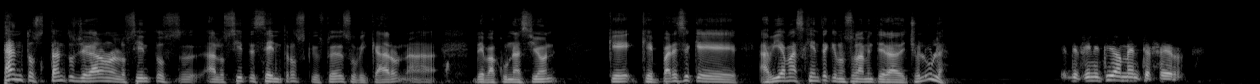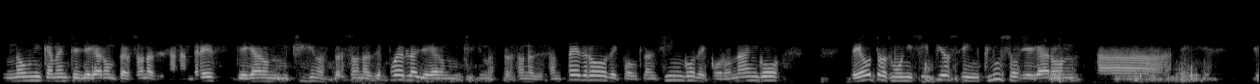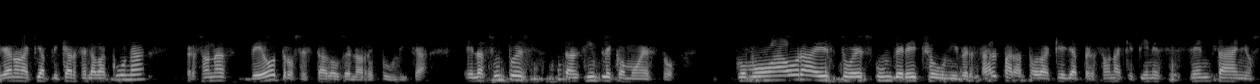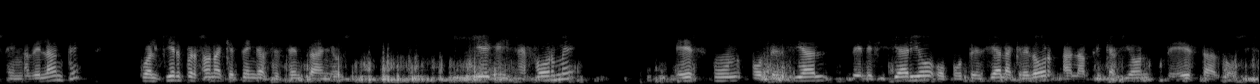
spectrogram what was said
tantos, tantos llegaron a los, cientos, a los siete centros que ustedes ubicaron a, de vacunación que, que parece que había más gente que no solamente era de Cholula. Definitivamente, Fer no únicamente llegaron personas de San Andrés, llegaron muchísimas personas de Puebla, llegaron muchísimas personas de San Pedro, de Cuautlancingo, de Coronango, de otros municipios e incluso llegaron eh, llegaron aquí a aplicarse la vacuna personas de otros estados de la República. El asunto es tan simple como esto. Como ahora esto es un derecho universal para toda aquella persona que tiene 60 años en adelante, cualquier persona que tenga 60 años llegue y se forme, es un potencial beneficiario o potencial acreedor a la aplicación de estas dosis.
